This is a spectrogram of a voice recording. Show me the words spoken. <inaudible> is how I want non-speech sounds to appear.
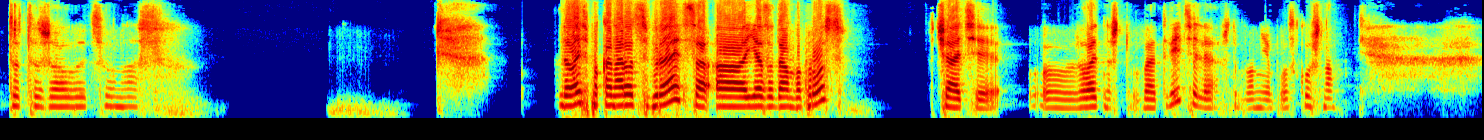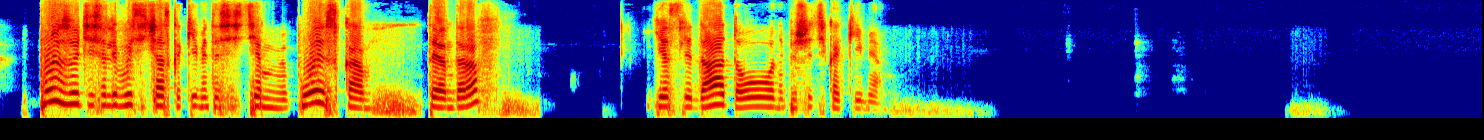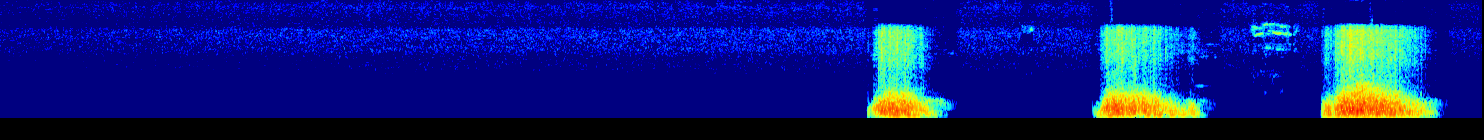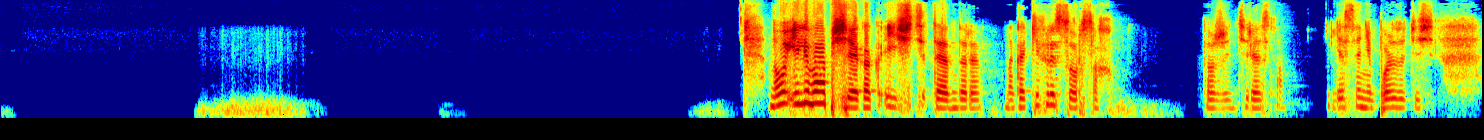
Кто-то жалуется у нас. Давайте, пока народ собирается, а, я задам вопрос в чате. Желательно, чтобы вы ответили, чтобы вам не было скучно. Пользуетесь ли вы сейчас какими-то системами поиска тендеров? Если да, то напишите какими. Ну или вообще, как ищете тендеры, на каких ресурсах. Тоже интересно. Если не пользуетесь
